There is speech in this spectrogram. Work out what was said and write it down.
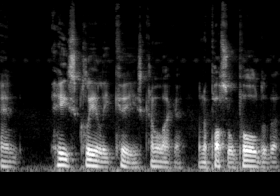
and he's clearly key. He's kind of like a, an apostle Paul to the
